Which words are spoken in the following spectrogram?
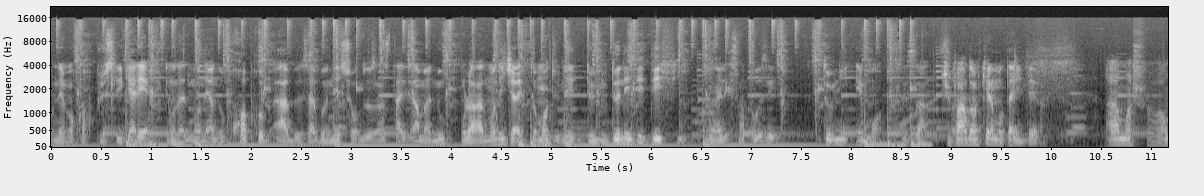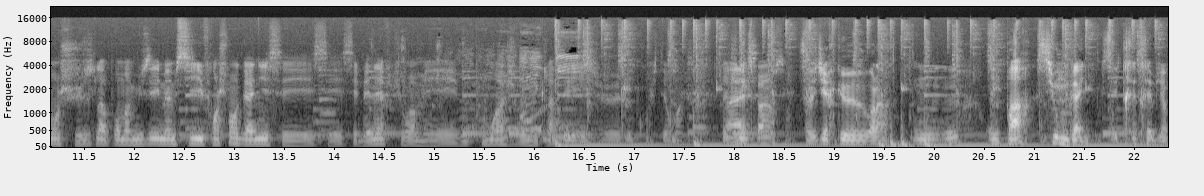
on aime encore plus les galères. Et on a demandé à nos propres ab- abonnés sur nos Instagram à nous, on leur a demandé directement de, de nous donner des défis. On allait s'imposer. Tony et moi, c'est ça. Tu pars dans quelle mentalité là? Ah moi je vraiment je suis juste là pour m'amuser même si franchement gagner c'est c'est- c'est bénéf tu vois mais pour moi je veux m'éclater et je, je veux profiter au max. C'est Ouais. une expérience. hein. Ça veut dire que voilà, on, on- on part, si on gagne, c'est très très bien.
